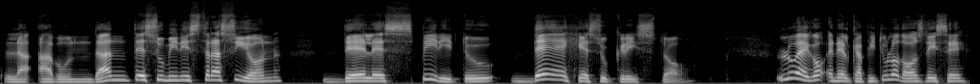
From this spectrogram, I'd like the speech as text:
la abundante suministración del Espíritu de Jesucristo. Luego, en el capítulo 2 dice,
